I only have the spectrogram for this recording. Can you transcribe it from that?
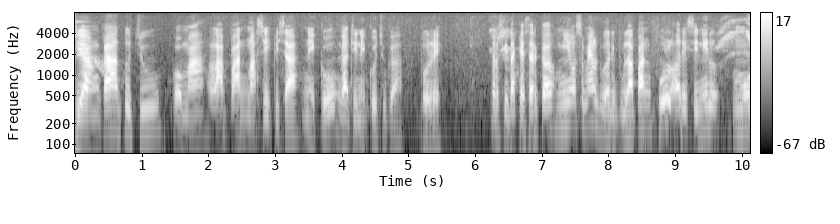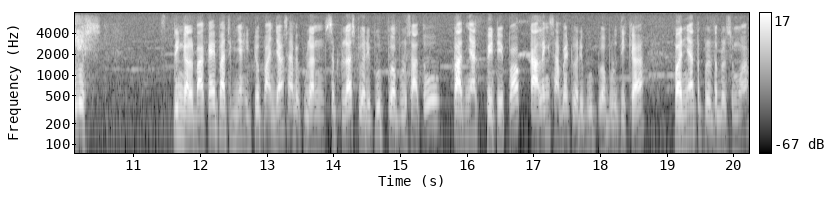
di angka 7,8 masih bisa nego nggak dinego juga boleh Terus kita geser ke Mio Smell 2008 full orisinil mulus. Tinggal pakai pajaknya hidup panjang sampai bulan 11 2021, platnya B Depok, kaleng sampai 2023. Bannya tebel-tebel semua.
